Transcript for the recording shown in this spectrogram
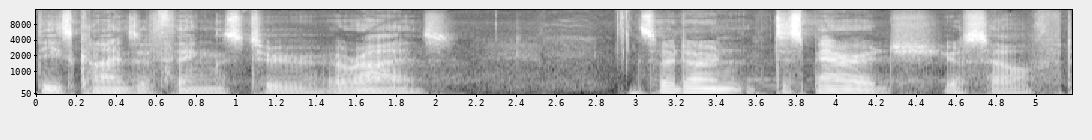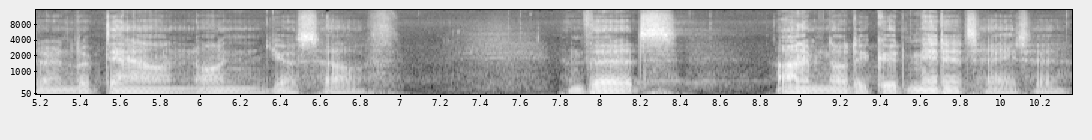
these kinds of things to arise. So don't disparage yourself, don't look down on yourself that I'm not a good meditator.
